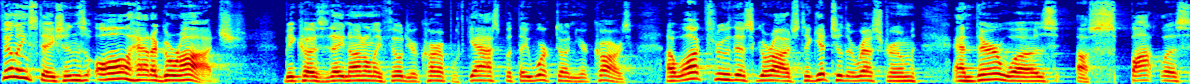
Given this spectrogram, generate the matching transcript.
filling stations all had a garage because they not only filled your car up with gas, but they worked on your cars. I walked through this garage to get to the restroom, and there was a spotless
